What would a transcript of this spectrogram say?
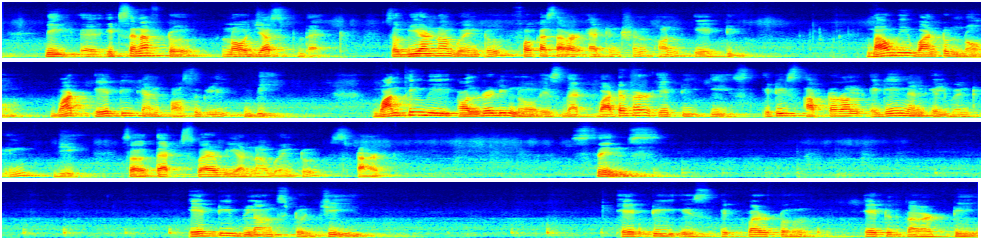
We, uh, it's enough to know just that. So we are now going to focus our attention on AT. Now we want to know what AT can possibly be. One thing we already know is that whatever AT is, it is after all again an element in G. So that's where we are now going to start. Since AT belongs to G, AT is equal to A to the power T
